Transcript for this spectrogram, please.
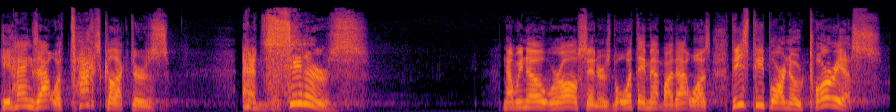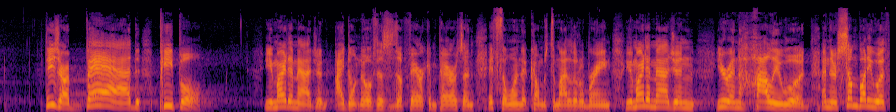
He hangs out with tax collectors and sinners. Now we know we're all sinners, but what they meant by that was these people are notorious. These are bad people. You might imagine, I don't know if this is a fair comparison, it's the one that comes to my little brain. You might imagine you're in Hollywood and there's somebody with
